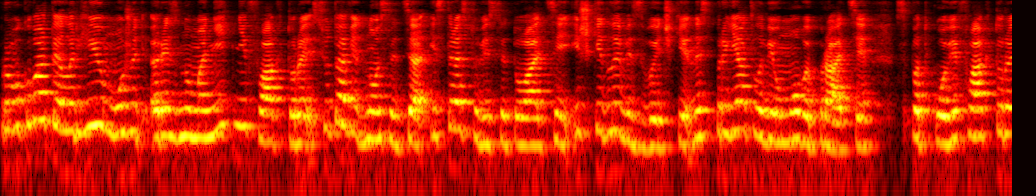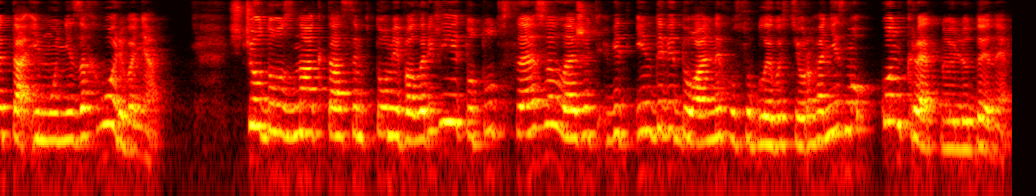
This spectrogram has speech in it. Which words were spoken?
Провокувати алергію можуть різноманітні фактори. Сюди відносяться і стресові ситуації, і шкідливі звички, несприятливі умови праці, спадкові фактори та імунні захворювання. Щодо ознак та симптомів алергії, то тут все залежить від індивідуальних особливостей організму конкретної людини.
